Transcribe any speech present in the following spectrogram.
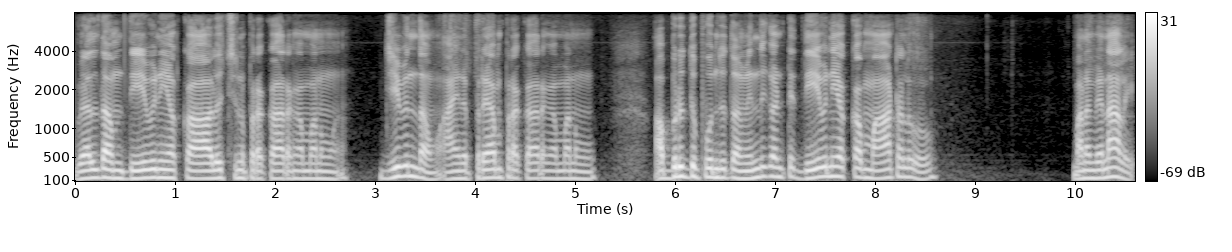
వెళ్దాం. దేవుని యొక్క ఆలోచన ప్రకారంగా మనం జీవిందాం. ఆయన ప్రేమ ప్రకారంగా మనం అభివృద్ధి పొందుతాం. ఎందుకంటే దేవుని యొక్క మాటలు మనం వినాలి.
